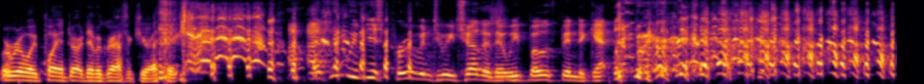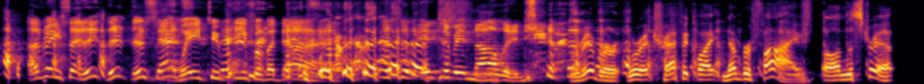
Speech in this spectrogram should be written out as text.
We're really playing to our demographic here, I think. I I think we've just proven to each other that we've both been to Gatlinburg. I was going to say there, there- there's That's- way too deep of a dive. That's some intimate knowledge. Remember, we're at traffic light number five on the strip.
